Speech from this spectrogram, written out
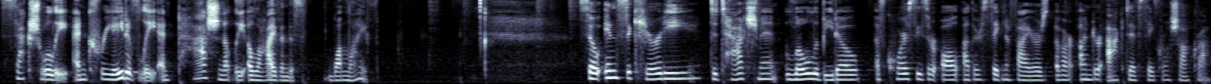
sexually and creatively and passionately alive in this one life. So, insecurity, detachment, low libido, of course, these are all other signifiers of our underactive sacral chakra.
